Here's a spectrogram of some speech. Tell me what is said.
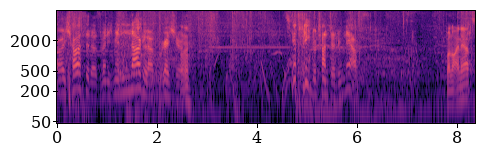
Aber ich hasse das, wenn ich mir einen Nagel abbreche. Jetzt flieg, du Tante, du nervst. War noch ein Herz.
